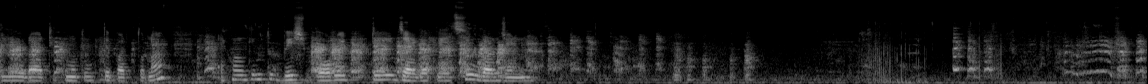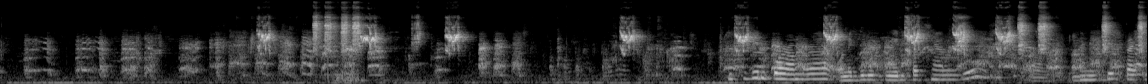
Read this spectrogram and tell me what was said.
দিয়ে ওরা ঠিকমতো উঠতে পারতো না। এখন কিন্তু বেশ বড় একটি জায়গা পেয়েছে ওড়ার জন্য। কিছুদিন পর আমরা অনেকগুলো কোয়েল পাখি আনব নিচের তাকে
